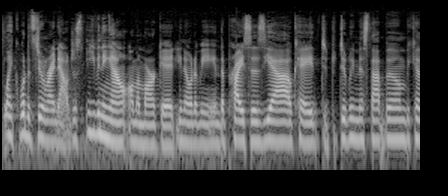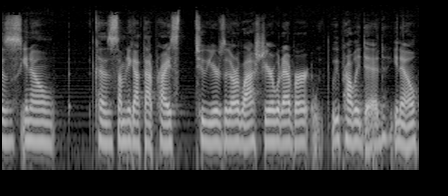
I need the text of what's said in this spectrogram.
like what it's doing right now, just evening out on the market. You know what I mean? The prices, yeah, okay. Did, did we miss that boom because you know because somebody got that price two years ago or last year, whatever? We probably did. You know,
